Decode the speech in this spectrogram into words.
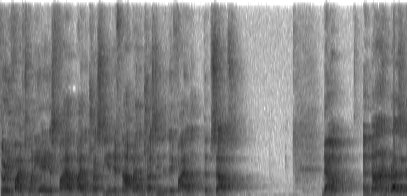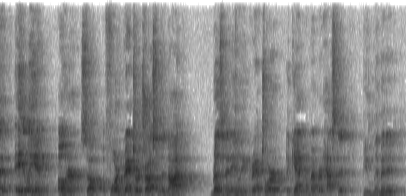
3520A is filed by the trustee, and if not by the trustee, that they file it themselves. Now, a non-resident alien owner, so a foreign grantor trust with a non-resident alien grantor, again, remember it has to be limited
